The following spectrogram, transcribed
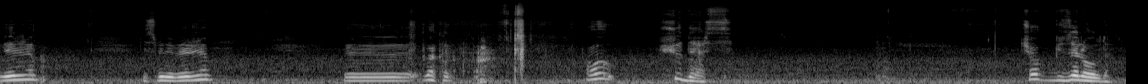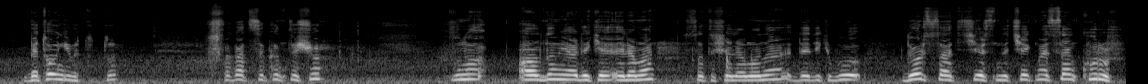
veririm. İsmini veririm. Ee, bakın o şu ders. Çok güzel oldu. Beton gibi tuttu. Fakat sıkıntı şu. Bunu aldığım yerdeki eleman, satış elemanı dedi ki bu 4 saat içerisinde çekmezsen kurur.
